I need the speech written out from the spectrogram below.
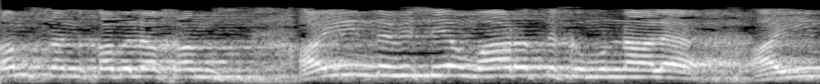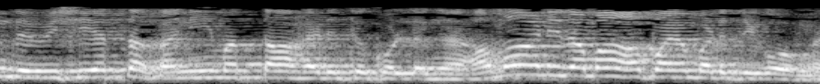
ஹம்ஸ் கபில ஹம்ஸ். ஐந்து விஷயம் வாரத்துக்கு முன்னால ஐந்து விஷயத்தை கனிமத்தாக எடுத்துக்கொள்ளுங்க அமானிதமாக பயன்படுத்திக்கோங்க.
